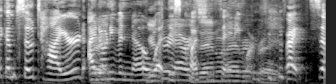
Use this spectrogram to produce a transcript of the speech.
Like, I'm so tired. I don't even know You're what these questions in, say anymore. right. Right. So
